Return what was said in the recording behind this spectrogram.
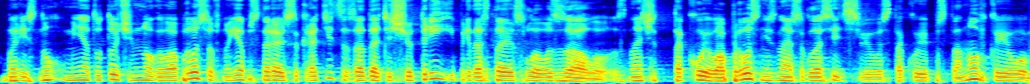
Борис, ну, у меня тут очень много вопросов, но я постараюсь сократиться, задать еще три и предоставить слово залу. Значит, такой вопрос, не знаю, согласитесь ли вы с такой постановкой его.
